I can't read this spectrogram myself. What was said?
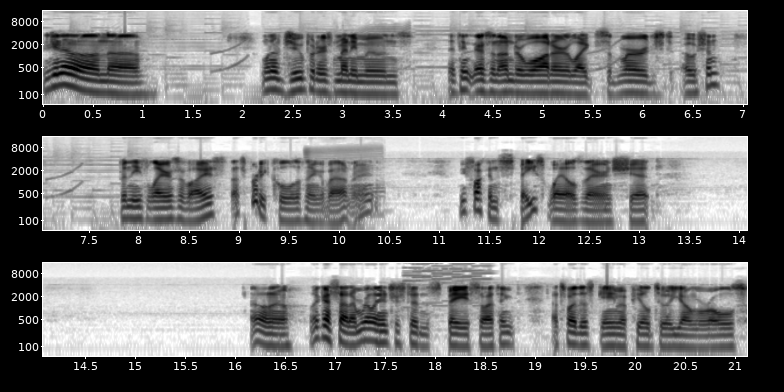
Did you know on uh, one of Jupiter's many moons, they think there's an underwater, like, submerged ocean beneath layers of ice? That's pretty cool to think about, right? You fucking space whales there and shit. I don't know. Like I said, I'm really interested in space, so I think that's why this game appealed to a young Rowles.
